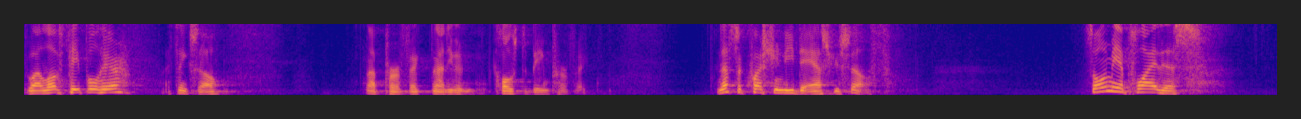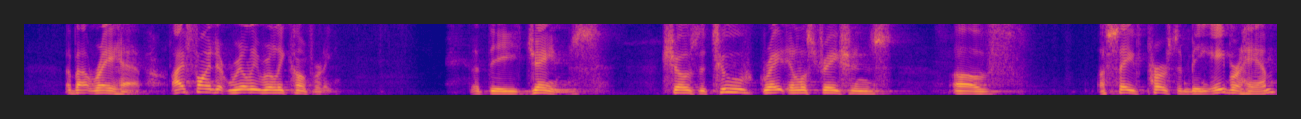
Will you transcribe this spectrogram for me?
Do I love people here? I think so. Not perfect, not even close to being perfect. And that's the question you need to ask yourself. So let me apply this about Rahab. I find it really, really comforting that the James shows the two great illustrations of a saved person being Abraham,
